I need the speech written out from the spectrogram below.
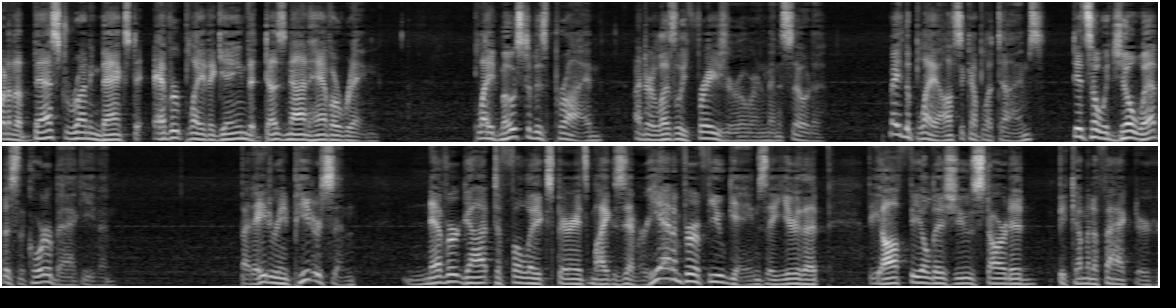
one of the best running backs to ever play the game that does not have a ring. Played most of his prime under Leslie Frazier over in Minnesota. Made the playoffs a couple of times. Did so with Joe Webb as the quarterback, even. But Adrian Peterson never got to fully experience Mike Zimmer. He had him for a few games the year that the off field issues started becoming a factor.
